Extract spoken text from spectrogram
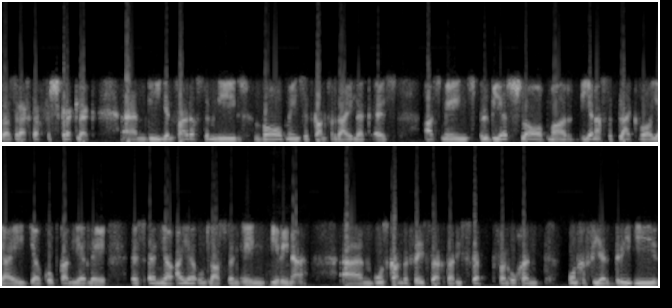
was regtig verskriklik. Ehm um, die eenvoudigste manier waarop mense dit kan verduidelik is as mens probeer slaap, maar die enigste plek waar jy jou kop kan neerlê is in jou eie ontlasting en urine. Ehm um, ons kan bevestig dat die skip vanoggend ongeveer 3 uur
